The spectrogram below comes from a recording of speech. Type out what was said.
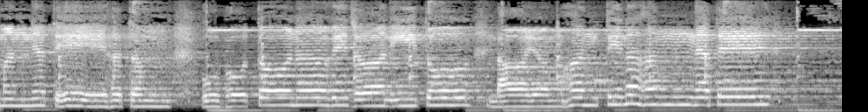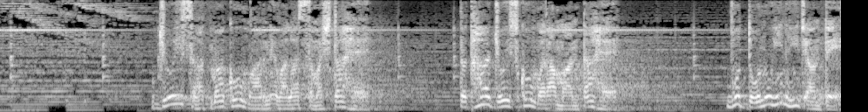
मन्यते हतम् उभोतो न विजानीतो, नायं हन्ति न हन्यते। जो इस आत्मा को मारने वाला समझता है, तथा जो इसको मरा मानता है, वो दोनों ही नहीं जानते,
